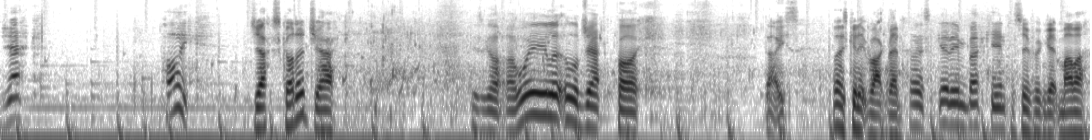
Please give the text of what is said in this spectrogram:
Jack Pike. Jack's got a jack. He's got a wee little Jack Pike. Nice. Let's get it back then. Let's get him back in. Let's see if we can get Mama.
